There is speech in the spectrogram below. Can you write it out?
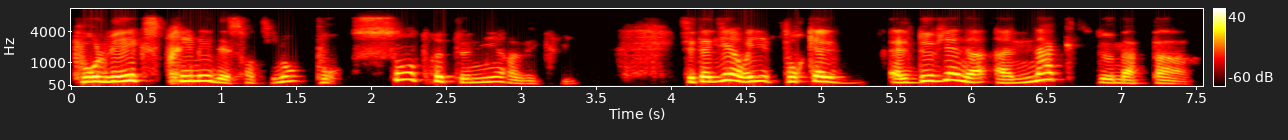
pour lui exprimer des sentiments, pour s'entretenir avec lui. C'est-à-dire, voyez, pour qu'elle devienne un, acte de ma part,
